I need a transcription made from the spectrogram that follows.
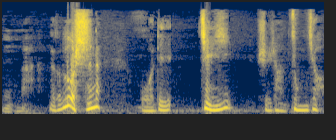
嗯，啊，那个落实呢，我的建议是让宗教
